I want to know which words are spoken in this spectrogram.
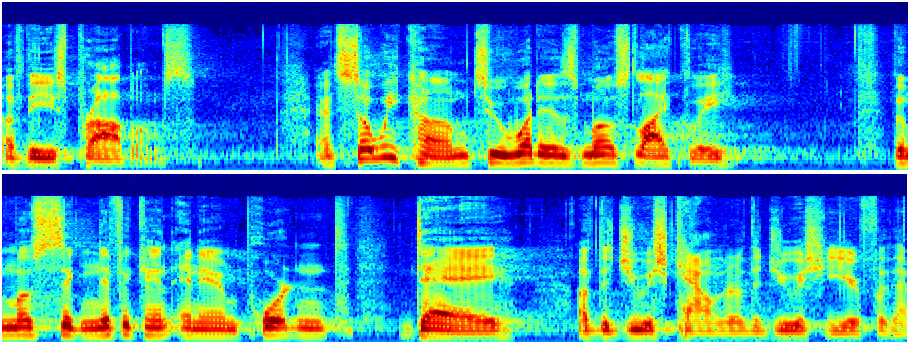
of these problems. And so we come to what is most likely the most significant and important day of the Jewish calendar, of the Jewish year for them.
